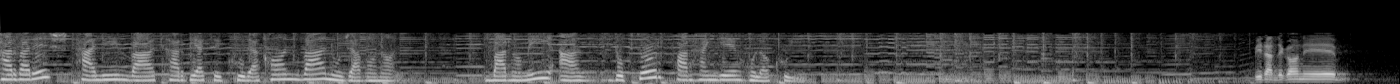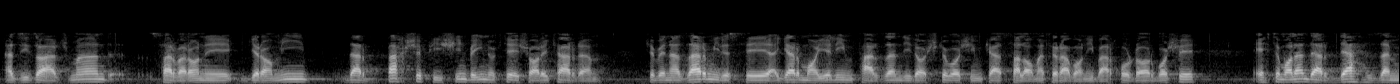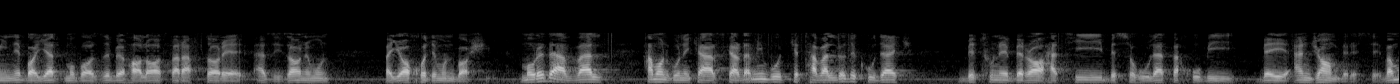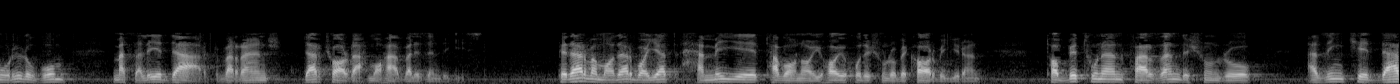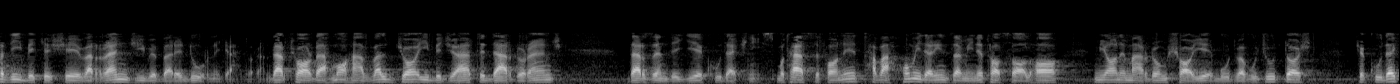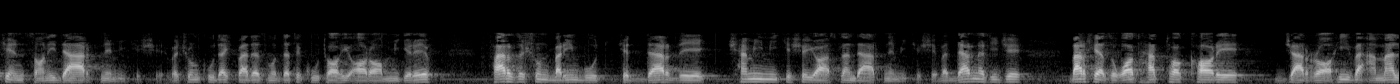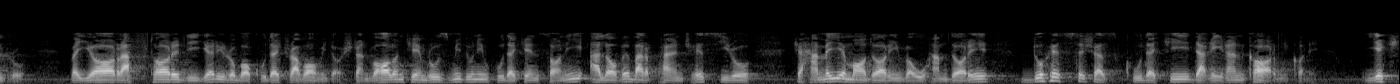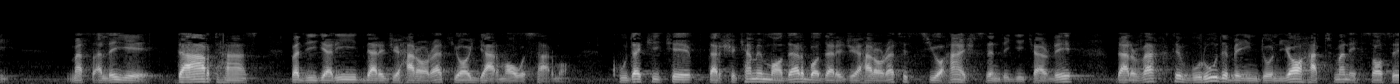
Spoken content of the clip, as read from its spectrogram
پرورش، تعلیم و تربیت کودکان و نوجوانان. برنامه از دکتر فرهنگ هلاکویی بینندگان عزیز و ارجمند سروران گرامی در بخش پیشین به این نکته اشاره کردم که به نظر می‌رسه اگر مایلیم فرزندی داشته باشیم که از سلامت روانی برخوردار باشه احتمالا در ده زمینه باید مواظب حالات و رفتار عزیزانمون و یا خودمون باشیم. مورد اول همان گونه که عرض کردم این بود که تولد کودک بتونه به راحتی به سهولت و خوبی به انجام برسه. و مورد دوم مسئله درد و رنج در چهارده ماه اول زندگی است. پدر و مادر باید همه توانایی های خودشون رو به کار بگیرن تا بتونن فرزندشون رو از اینکه دردی بکشه و رنجی ببره دور نگه دارن. در چهارده ماه اول جایی به جهت درد و رنج در زندگی کودک نیست. متاسفانه توهمی در این زمینه تا سالها میان مردم شایع بود و وجود داشت که کودک انسانی درد نمی‌کشه. و چون کودک بعد از مدت کوتاهی آرام می‌گرفت فرضشون بر این بود که درد کمی می‌کشه یا اصلا درد نمی‌کشه. و در نتیجه برخی از اوقات حتی کار جراحی و عمل رو و یا رفتار دیگری رو با کودک روا می داشتن و حالا که امروز می‌دونیم کودک انسانی علاوه بر پنج حسی رو که همه ما داریم و او هم داره دو حسش از کودکی دقیقا کار می‌کنه. یکی مسئله درد هست و دیگری درجه حرارت یا گرما و سرما. کودکی که در شکم مادر با درجه حرارت 38 زندگی کرده در وقت ورود به این دنیا حتما احساس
